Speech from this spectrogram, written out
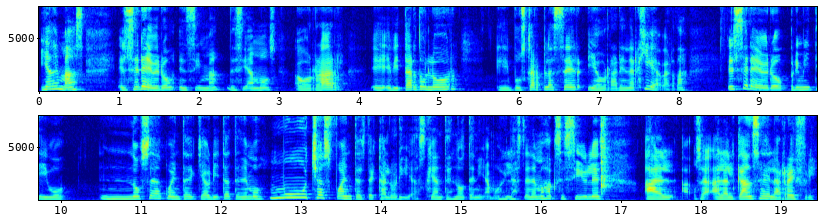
Y además, el cerebro, encima, decíamos, ahorrar, eh, evitar dolor, eh, buscar placer y ahorrar energía, ¿verdad? El cerebro primitivo no se da cuenta de que ahorita tenemos muchas fuentes de calorías que antes no teníamos y las tenemos accesibles al, al alcance de la refri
